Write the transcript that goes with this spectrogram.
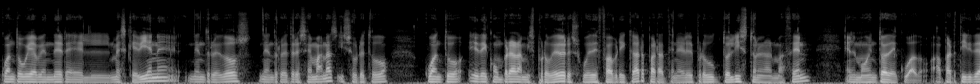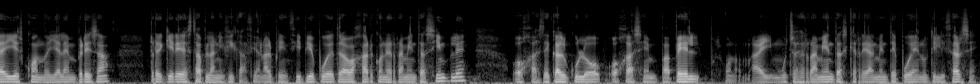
cuánto voy a vender el mes que viene, dentro de dos, dentro de tres semanas y sobre todo cuánto he de comprar a mis proveedores o he de fabricar para tener el producto listo en el almacén en el momento adecuado. A partir de ahí es cuando ya la empresa requiere esta planificación. Al principio puede trabajar con herramientas simples, hojas de cálculo, hojas en papel, pues bueno, hay muchas herramientas que realmente pueden utilizarse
